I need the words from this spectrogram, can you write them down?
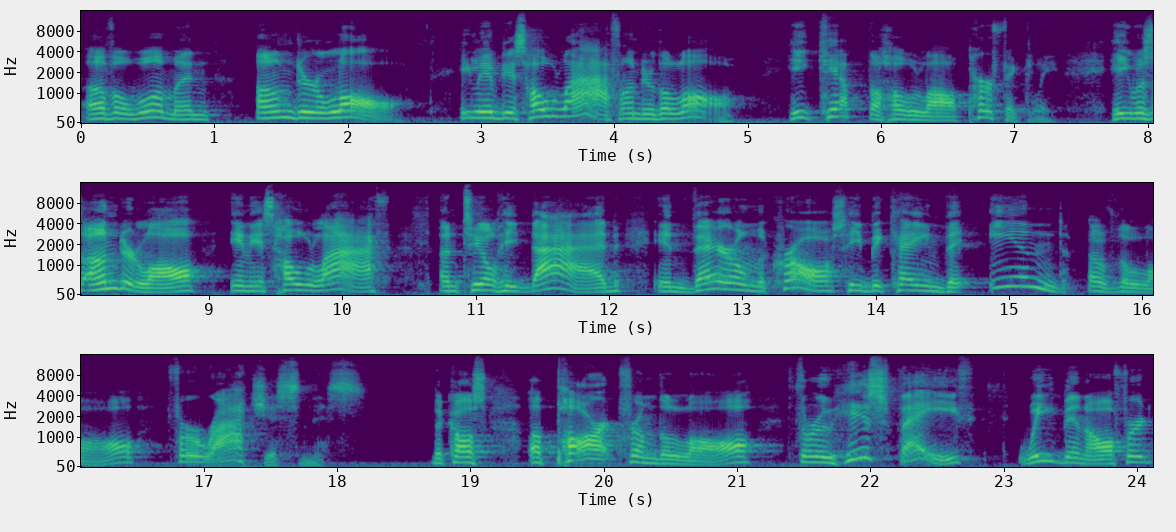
of a woman under law. He lived his whole life under the law. He kept the whole law perfectly. He was under law in his whole life until he died, and there on the cross, he became the end of the law for righteousness. Because apart from the law, through his faith, we've been offered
